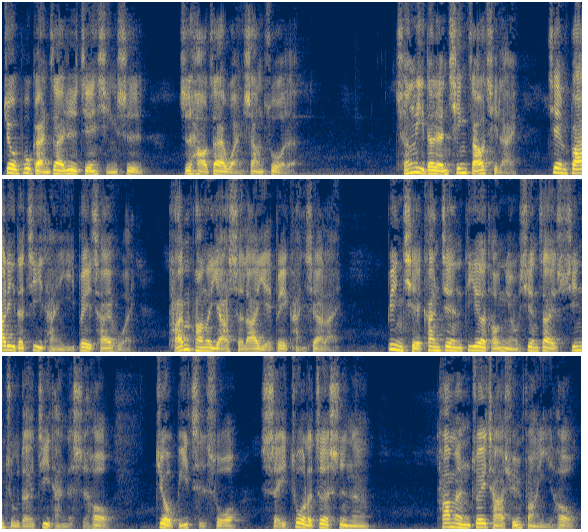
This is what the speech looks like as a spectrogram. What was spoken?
就不敢在日间行事，只好在晚上做了。城里的人清早起来，见巴利的祭坛已被拆毁，坛旁的亚舍拉也被砍下来，并且看见第二头牛现在新竹的祭坛的时候，就彼此说：“谁做了这事呢？”他们追查寻访以后，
